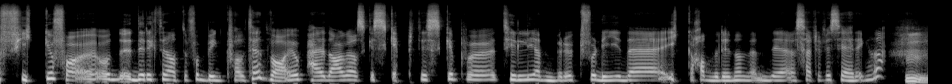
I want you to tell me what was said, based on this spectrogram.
fikk jo og Direktoratet for byggkvalitet var jo per dag ganske skeptiske til gjenbruk fordi det ikke hadde de nødvendige sertifiseringene. Mm.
